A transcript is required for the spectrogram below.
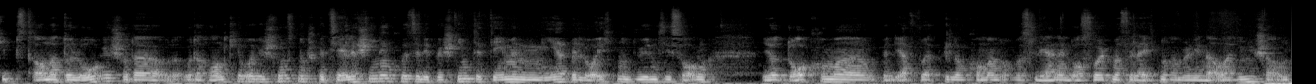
Gibt es traumatologisch oder, oder, oder handchirurgisch sonst noch spezielle Schienenkurse, die bestimmte Themen näher beleuchten und würden Sie sagen, ja, da kann man, bei der Fortbildung kann man noch was lernen, da sollte man vielleicht noch einmal genauer hinschauen.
